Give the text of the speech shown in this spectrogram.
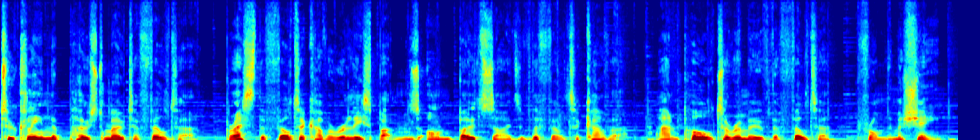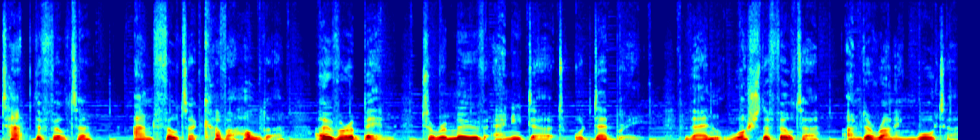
To clean the post-motor filter, press the filter cover release buttons on both sides of the filter cover and pull to remove the filter from the machine. Tap the filter and filter cover holder over a bin to remove any dirt or debris. Then wash the filter under running water.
